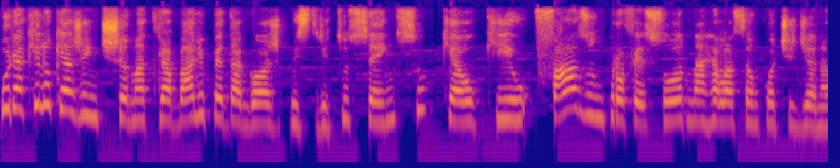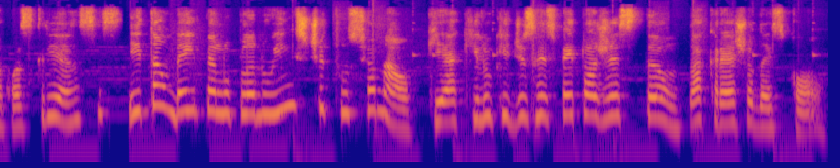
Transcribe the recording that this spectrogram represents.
por aquilo que a gente chama trabalho pedagógico estrito senso, que é o que faz um professor na relação cotidiana com as crianças, e também pelo plano institucional, que é aquilo que diz respeito à gestão da creche ou da escola.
